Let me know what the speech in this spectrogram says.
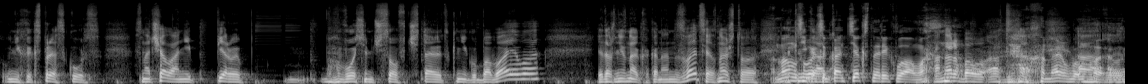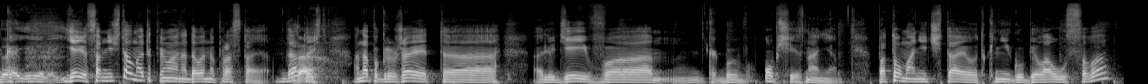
у них экспресс-курс. Сначала они первые 8 часов читают книгу Бабаева, я даже не знаю, как она называется. Я знаю, что... Она книга, называется «Контекстная реклама». Она Рабова, а, да. Она Рабова, а, да. Я ее сам не читал, но я так понимаю, она довольно простая. Да? да. То есть она погружает э, людей в, как бы, в общие знания. Потом они читают книгу Белоусова, э,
